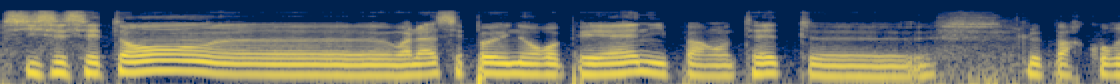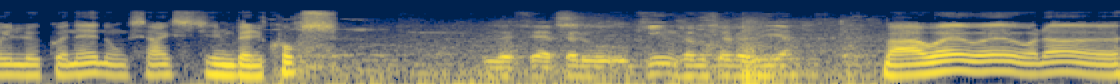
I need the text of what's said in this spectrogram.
6 et 7 ans. euh, voilà, c'est pas une européenne. Il part en tête. le parcours, il le connaît. Donc c'est vrai que c'est une belle course. Vous avez fait appel au, au King, Jean-Michel Bazir Bah ouais, ouais, voilà. euh,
